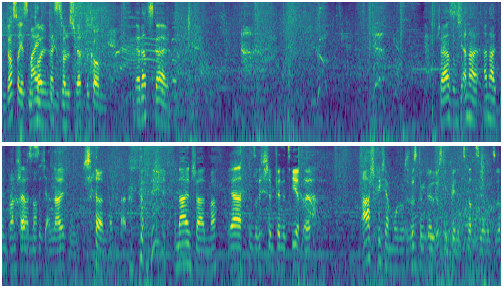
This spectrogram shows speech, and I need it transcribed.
Und du hast doch jetzt ein, Mein tollen, ein tolles Schwert bekommen. Ja, das ist geil. Schade, dass es nicht anhal anhaltenden Schade, Brandschaden dass es macht. nicht anhalten Schaden hat. Analen Schaden macht. Ja, so richtig schön penetriert, ne? Arschkriecher-Modus. ne? Rüstung, äh, Rüstung Penetration und so.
